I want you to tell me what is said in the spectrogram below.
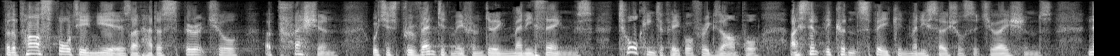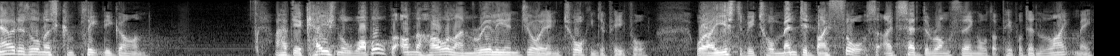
For the past 14 years, I've had a spiritual oppression which has prevented me from doing many things. Talking to people, for example, I simply couldn't speak in many social situations. Now it is almost completely gone. I have the occasional wobble, but on the whole, I'm really enjoying talking to people, where I used to be tormented by thoughts that I'd said the wrong thing or that people didn't like me.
